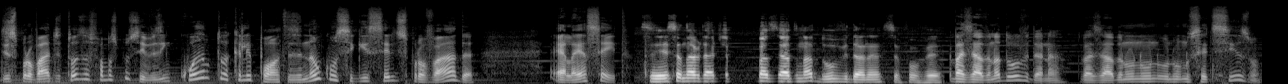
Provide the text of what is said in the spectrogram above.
desprovada de todas as formas possíveis. Enquanto aquela hipótese não conseguir ser desprovada, ela é aceita. Ciência, na verdade, é baseado na dúvida, né? Se for ver. É baseado na dúvida, né? Baseado no, no, no, no ceticismo.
